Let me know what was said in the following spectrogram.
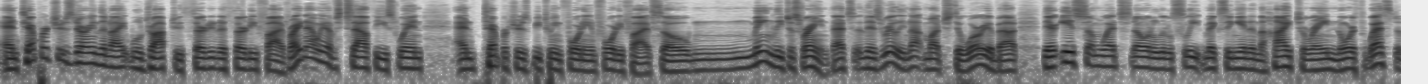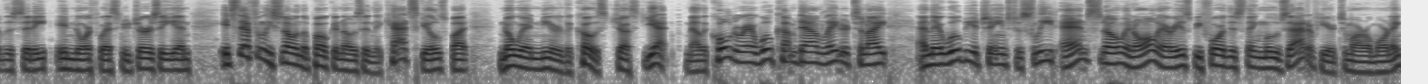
And temperatures during the night will drop to 30 to 35. Right now we have southeast wind and temperatures between 40 and 45. So mainly just rain. That's there's really not much to worry about. There is some wet snow and a little sleet mixing in in the high terrain northwest of the city in northwest New Jersey, and it's definitely snow in the Poconos and the Catskills, but nowhere near the coast just yet. Now the colder air will come down later tonight, and there will be a change to sleet and snow in all areas before this thing moves out of here tomorrow morning.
